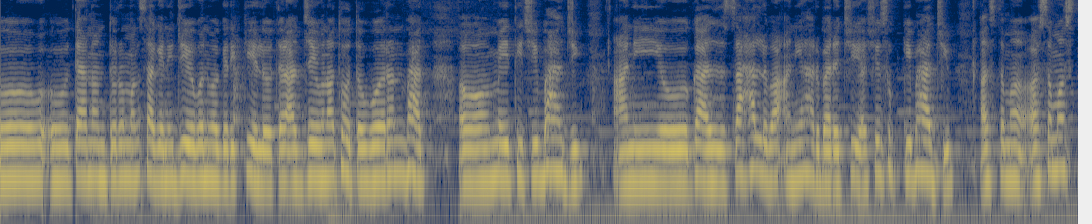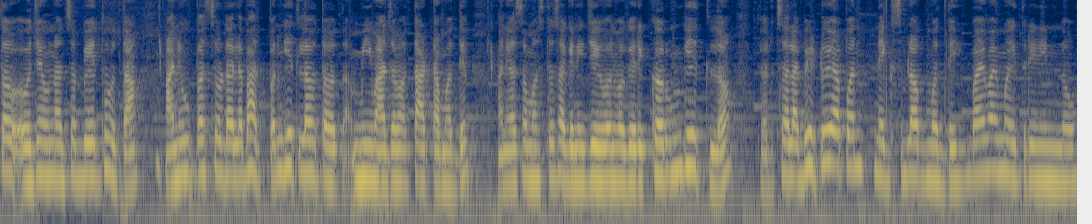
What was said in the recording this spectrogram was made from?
त्यानंतर मग सगळ्यांनी जेवण वगैरे केलं. तर आज जेवणात होतं वरण भात मेथीची भाजी आणि गाजरचा हलवा आणि हरभऱ्याची अशी सुक्की भाजी. असं म असं मस्त जेवणाचा बेत होता. आणि उपास सोडायला भात पण घेतला होता मी माझ्या ताटामध्ये. आणि असं मस्त सगळ्यांनी जेवण वगैरे करून घेतलं. तर चला भेटूया आपण नेक्स्ट ब्लॉगमध्ये बाय बाय मैत्रिणींनो.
